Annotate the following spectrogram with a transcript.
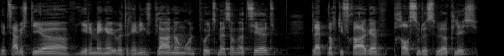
Jetzt habe ich dir jede Menge über Trainingsplanung und Pulsmessung erzählt. Bleibt noch die Frage, brauchst du das wirklich?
